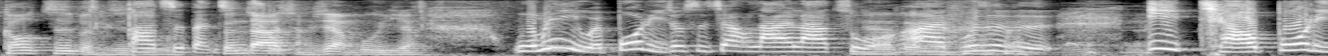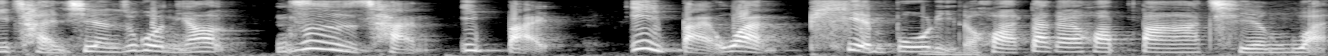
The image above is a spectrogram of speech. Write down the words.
高资本是高资本，跟大家想象不一样。我们以为玻璃就是这样拉一拉做，哎，不是不是，一条玻璃产线，如果你要日产一百。一百万片玻璃的话，大概要花八千万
